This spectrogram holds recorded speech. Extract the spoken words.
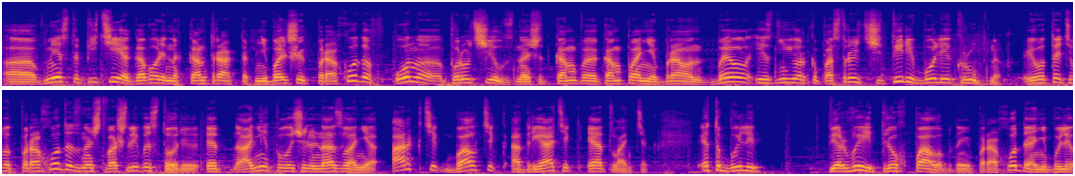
А, Вместо пяти оговоренных контрактов небольших пароходов он э, поручил, значит, комп- компании Brown Bell из Нью-Йорка построить четыре более крупных. И вот эти вот пароходы, значит, вошли в историю. Это- они получили название Arctic, Baltic, Adriatic и Atlantic. Это были впервые трехпалубные пароходы, они были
